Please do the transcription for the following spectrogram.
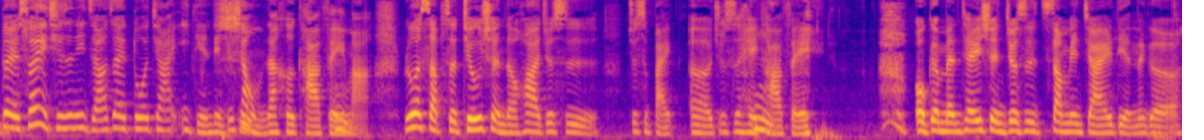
对，所以其实你只要再多加一点点，就像我们在喝咖啡嘛。嗯、如果 substitution 的话，就是就是白呃就是黑咖啡。嗯 Augmentation 就是上面加一点那个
